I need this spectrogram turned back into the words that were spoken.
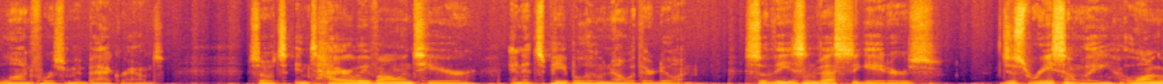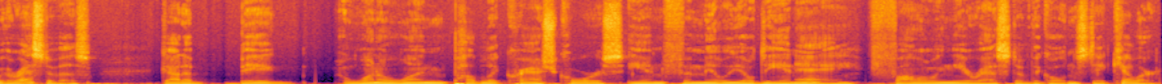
law enforcement backgrounds. So it's entirely volunteer and it's people who know what they're doing. So these investigators, just recently, along with the rest of us, got a big 101 public crash course in familial DNA following the arrest of the Golden State Killer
